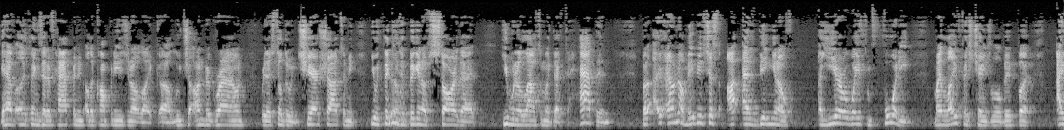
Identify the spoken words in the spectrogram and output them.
you have other things that have happened in other companies, you know like uh, Lucha Underground where they're still doing chair shots. I mean, you would think yeah. he's a big enough star that he wouldn't allow something like that to happen. But I, I don't know. Maybe it's just uh, as being you know a year away from forty, my life has changed a little bit. But I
